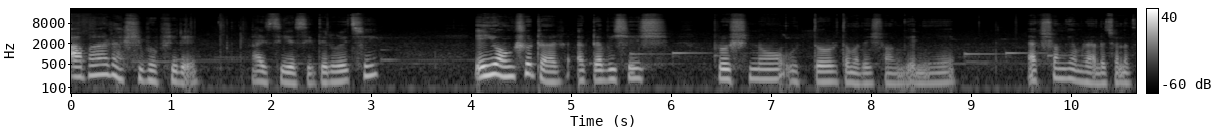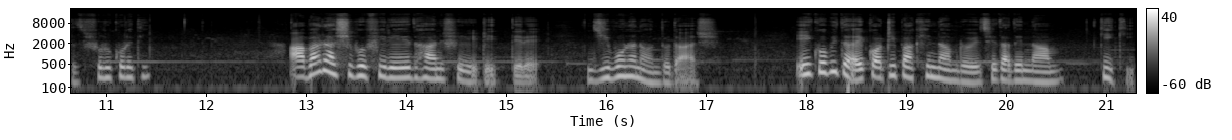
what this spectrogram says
আবার আসিব ফিরে। আইসিএসিতে রয়েছে। এই অংশটার একটা বিশেষ প্রশ্ন, উত্তর তোমাদের সঙ্গে নিয়ে একসঙ্গে আমরা আলোচনাতে শুরু করে দিই। আবার আসিব ফিরে ধান সিঁড়িটির তীরে, জীবনানন্দ দাস। এই কবিতায় কটি পাখির নাম রয়েছে, তাদের নাম কি কি?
